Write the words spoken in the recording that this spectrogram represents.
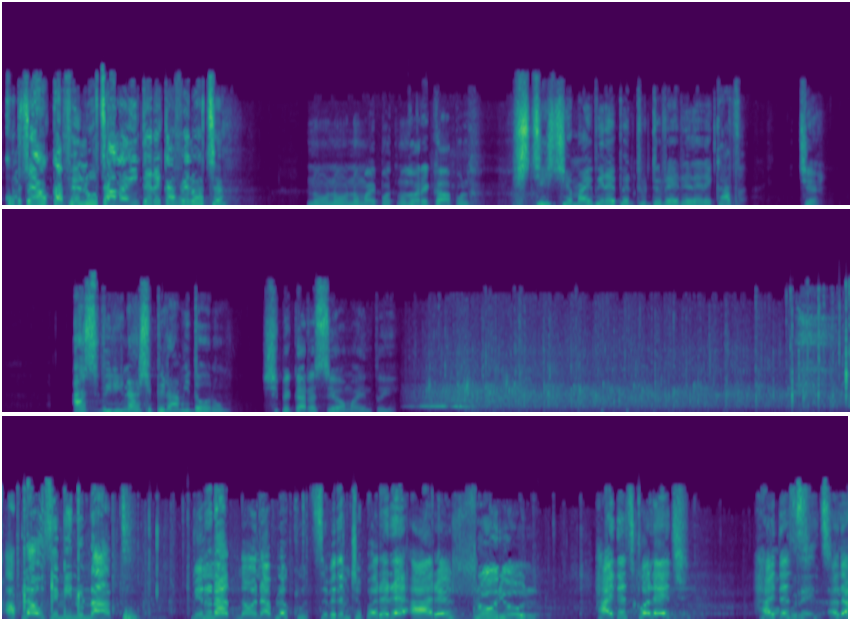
cum să iau cafeluța înainte de cafeluță? Nu, nu, nu mai pot, mă doare capul. Știți ce e mai bine pentru durerile de cap? Ce? Aspirina și piramidonul. Și pe care să iau mai întâi? Aplauze minunat! Minunat, nouă ne-a plăcut să vedem ce părere are juriul. Haideți, colegi, haideți, Concurenții. da,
